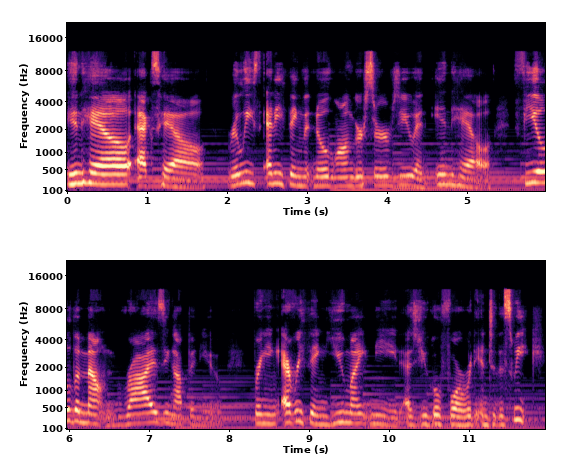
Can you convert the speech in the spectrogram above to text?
Inhale, exhale. Release anything that no longer serves you and inhale. Feel the mountain rising up in you, bringing everything you might need as you go forward into this week.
